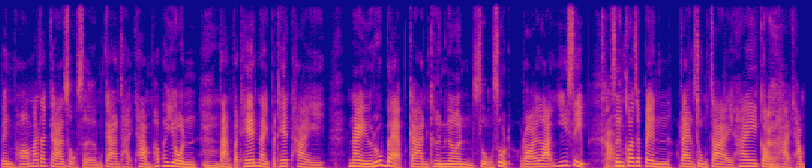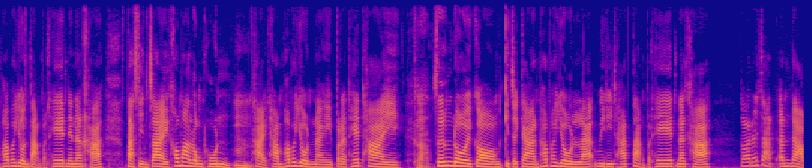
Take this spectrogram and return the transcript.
เป็นเพราะมาตรการส่งเสริมการถ่ายทำภาพยนตร์อืมต่างประเทศในประเทศไทย ในรูปแบบการคืนเงินสูงสุดร้อยละครับ20 ซึ่งก็จะเป็นแรงจูงใจให้กองอ่าถ่ายทำภาพยนตร์ต่างประเทศเนี่ยนะคะ ตัดสินใจเข้ามาลงทุนอืมถ่ายทำภาพยนตร์ในประเทศไทยครับซึ่งโดยกองกิจการภาพยนตร์และวิดีทัศน์ต่างประเทศนะคะ ก็ได้จัดอันดับ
